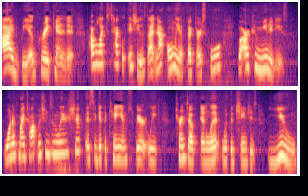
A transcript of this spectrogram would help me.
I'd be a great candidate. I would like to tackle issues that not only affect our school, but our communities. One of my top missions in leadership is to get the KM Spirit Week turned up and lit with the changes you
